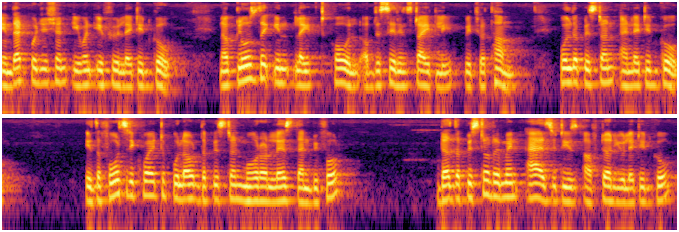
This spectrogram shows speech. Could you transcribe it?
in that position even if you let it go. Now close the inlet hole of the syringe tightly with your thumb. Pull the piston and let it go. Is the force required to pull out the piston more or less than before? Does the piston remain as it is after you let it go?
